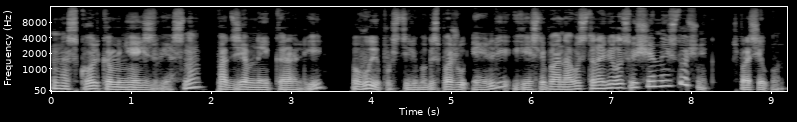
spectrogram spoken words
«Насколько мне известно, подземные короли выпустили бы госпожу Элли, если бы она восстановила священный источник. — спросил он.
